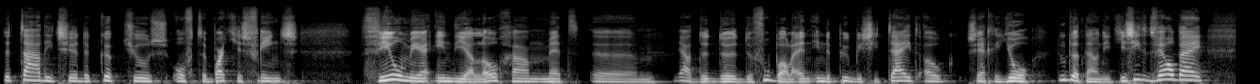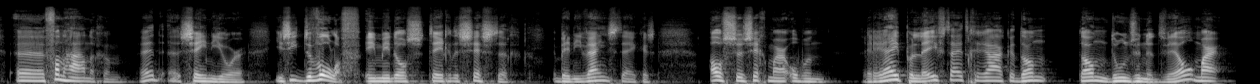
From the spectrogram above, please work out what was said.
de Tadic'e, de Kukçu's of de Bartjesvriends veel meer in dialoog gaan met ehm, ja, de, de, de voetballen. En in de publiciteit ook zeggen, joh, doe dat nou niet. Je ziet het wel bij eh, Van Hanegem, hè, eh, senior. Je ziet De Wolf, inmiddels tegen de 60. Benny Wijnstekers. Als ze zeg maar op een rijpe leeftijd geraken, dan, dan doen ze het wel. Maar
